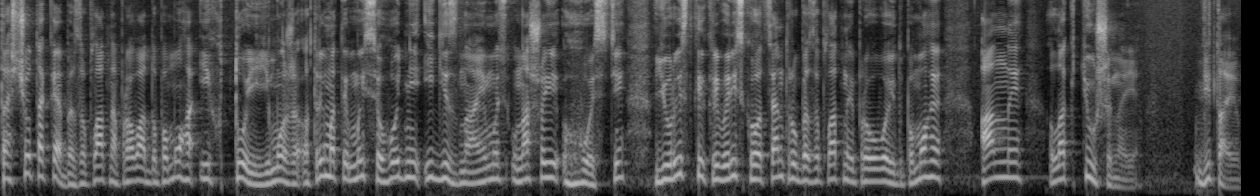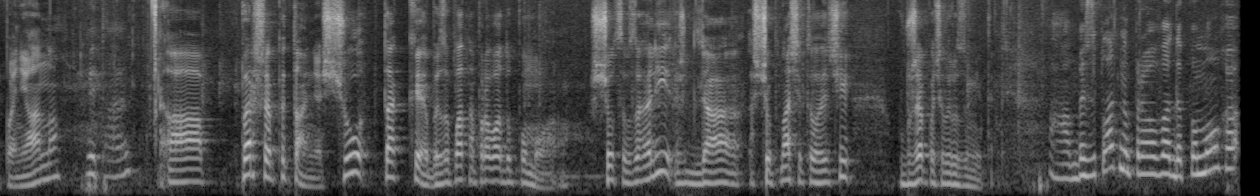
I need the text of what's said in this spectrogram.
Та що таке безоплатна правова допомога і хто її може отримати, ми сьогодні і дізнаємось у нашої гості, юристки Криворізького центру безоплатної правової допомоги Анни Лактюшиної. Вітаю, пані Анно. Вітаю. А перше питання: що таке безоплатна правова допомога? Що це взагалі для щоб наші телеглядачі вже почали розуміти? Безоплатна правова допомога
